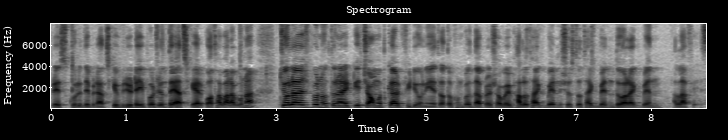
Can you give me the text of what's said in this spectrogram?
প্রেস করে দেবেন। আজকে ভিডিওটা এই পর্যন্তই। আজকে আর কথা বাড়াবো না। চলে আসব নতুন আরেকটি চমৎকার ভিডিও নিয়ে। ততক্ষণ পর্যন্ত আপনারা সবাই ভালো থাকবেন, সুস্থ থাকবেন, দোয়া রাখবেন। আল্লাহ হাফেজ।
